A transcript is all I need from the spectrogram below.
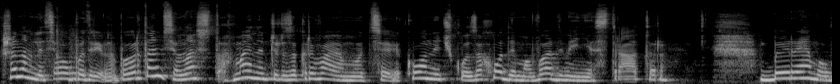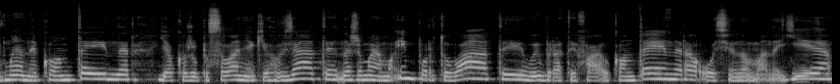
Що нам для цього потрібно? Повертаємося в наш таг менеджер, закриваємо це віконечко, заходимо в адміністратор. Беремо в мене контейнер, я вкажу посилання, як його взяти. Нажимаємо імпортувати, вибрати файл контейнера. Ось він у мене є.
